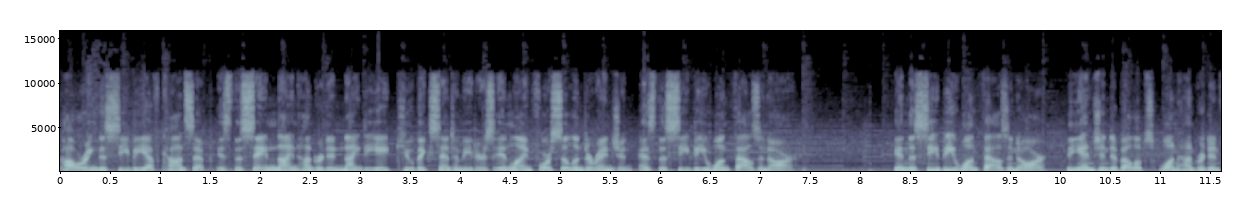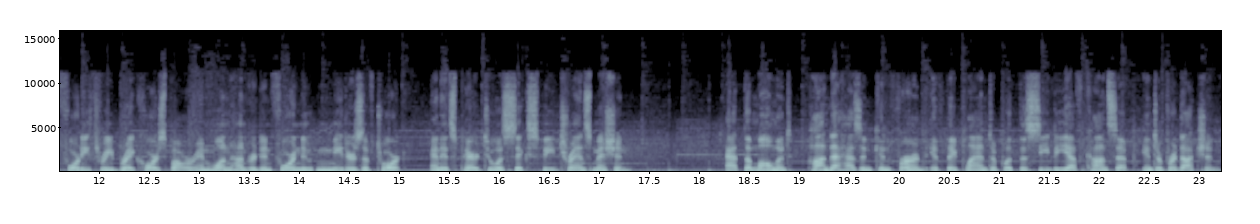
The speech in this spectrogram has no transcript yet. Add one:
Powering the CBF concept is the same 998 cubic centimeters inline four-cylinder engine as the CB1000R. In the CB1000R, the engine develops 143 brake horsepower and 104 newton meters of torque, and it's paired to a 6-speed transmission. At the moment, Honda hasn't confirmed if they plan to put the CBF concept into production.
